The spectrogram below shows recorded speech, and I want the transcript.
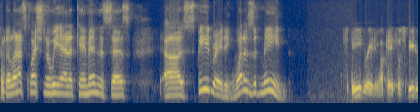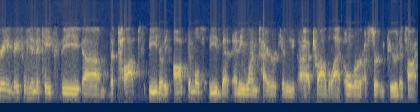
the last question that we had it came in that says, uh, speed rating. What does it mean? Speed rating. Okay, so speed rating basically indicates the um, the top speed or the optimal speed that any one tire can uh, travel at over a certain period of time.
